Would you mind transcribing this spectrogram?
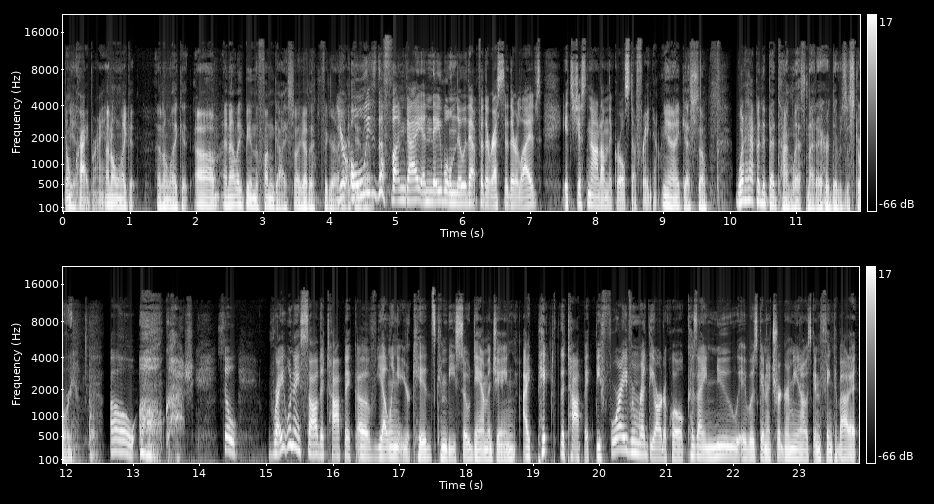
Don't Yeah. cry, Brian. I don't like it. I don't like it. Um, and I like being the fun guy, so I got to figure out. You're how to do always the fun guy, and they will know that for the rest of their lives. It's just not on the girl stuff right now. Yeah, I guess so. What happened at bedtime last night? I heard there was a story. Oh, oh gosh. So, right when I saw the topic of yelling at your kids can be so damaging, I picked the topic before I even read the article because I knew it was going to trigger me and I was going to think about it.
